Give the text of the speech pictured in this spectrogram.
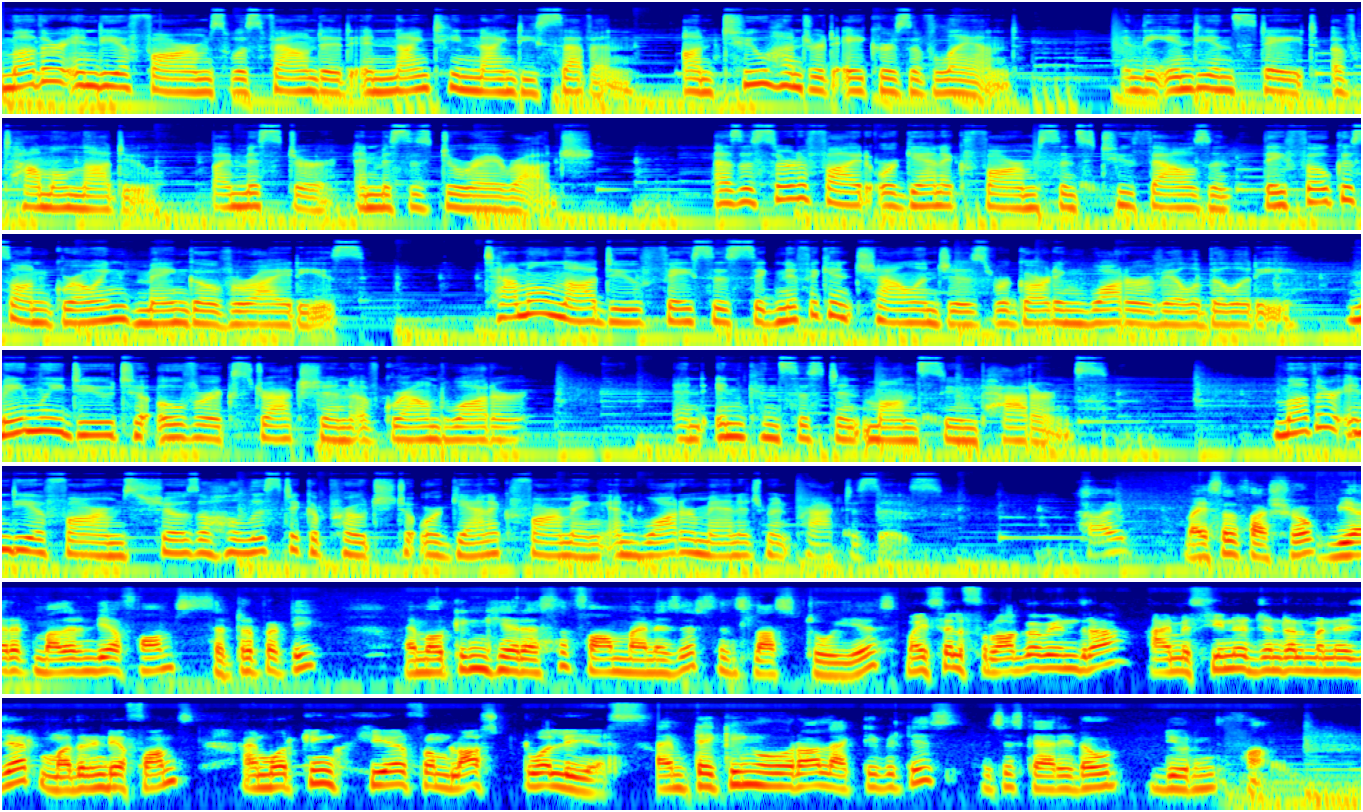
Mother India Farms was founded in 1997 on 200 acres of land in the Indian state of Tamil Nadu by Mr. and Mrs. Durairaj. As a certified organic farm since 2000, they focus on growing mango varieties. Tamil Nadu faces significant challenges regarding water availability, mainly due to over-extraction of groundwater and inconsistent monsoon patterns. Mother India Farms shows a holistic approach to organic farming and water management practices. Hi, myself Ashok. We are at Mother India Farms, Satrapati. I'm working here as a farm manager since last two years. Myself Raghavendra, I'm a senior general manager, Mother India Farms. I'm working here from last 12 years. I'm taking overall activities which is carried out during the farm.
